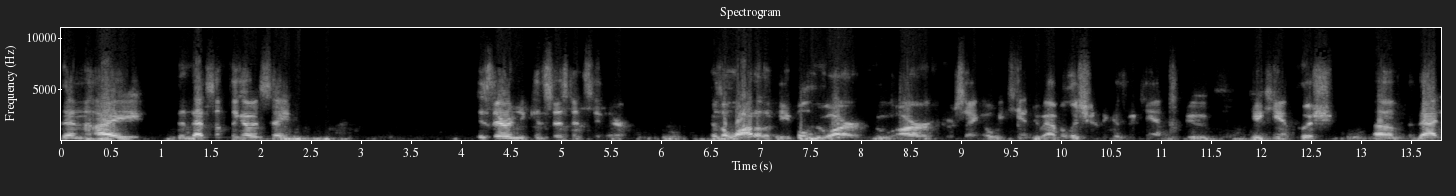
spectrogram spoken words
then I then that's something I would say. Is there any consistency there? There's a lot of the people who are who are who are saying, "Oh, we can't do abolition because we can't do you can't push um, that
